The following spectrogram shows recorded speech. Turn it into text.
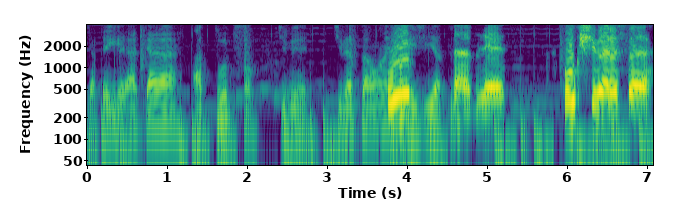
já peguei até a, a Tucson. Tive, tive essa honra de dirigir a Tucson. Bless. Poucos tiveram essa,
